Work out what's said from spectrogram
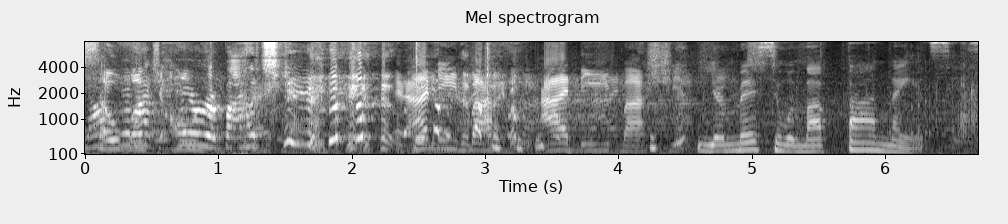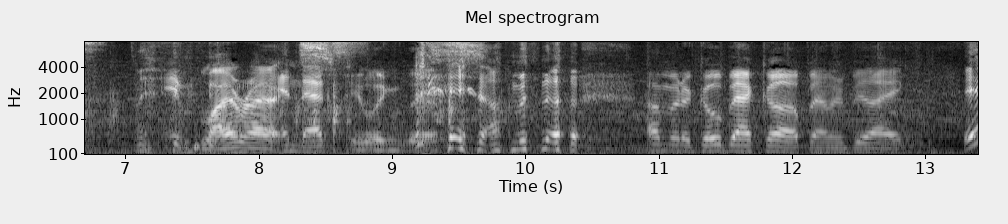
Not so much I care on about you. and I need my I need my shit. You're messing with my finances. Lyrax And that's- feeling this. I'm gonna I'm gonna go back up and I'm gonna be like, it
